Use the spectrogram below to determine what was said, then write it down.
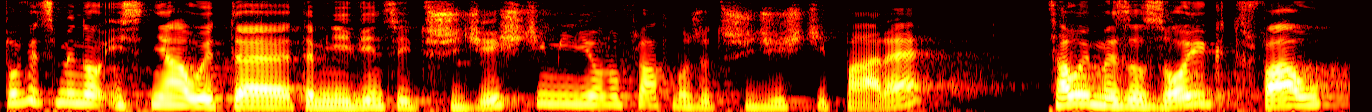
powiedzmy, no istniały te, te mniej więcej 30 milionów lat, może 30 parę. Cały mezozoik trwał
